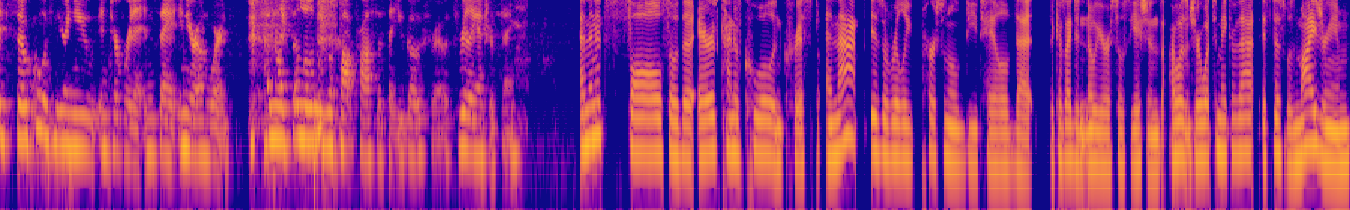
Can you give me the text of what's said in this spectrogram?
it's so cool hearing you interpret it and say it in your own words and like a little bit of a thought process that you go through. It's really interesting. And then it's fall so the air is kind of cool and crisp and that is a really personal detail that because i didn't know your associations i wasn't sure what to make of that. If this was my dream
